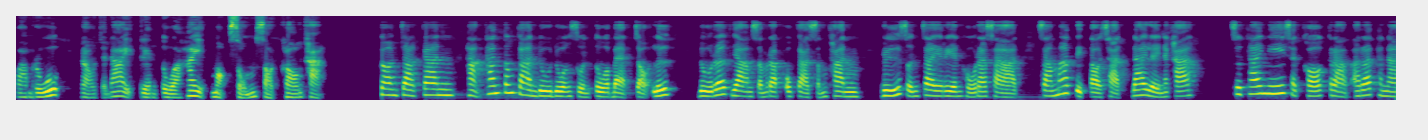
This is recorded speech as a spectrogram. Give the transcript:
ความรู้ เราจะได้เตรียมตัวให้เหมาะสมสอดคล้องค่ะ ก่อนจากกันหากท่านต้องการดูดวงส่วนตัวแบบเจาะลึก ดูเลิกยามสำหรับโอกาสสำคัญ หรือสนใจเรียนโหราศาสตร์ สามารถติดต่อฉัดได้เลยนะคะ สุดท้ายนี้ฉัดขอกราบอาราธนา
